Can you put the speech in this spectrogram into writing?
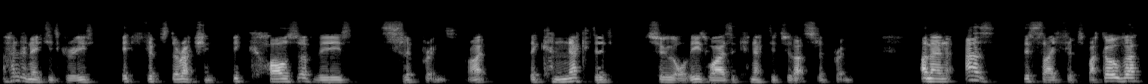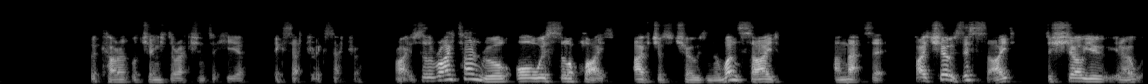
180 degrees, it flips direction because of these slip rings, right? They're connected to, or these wires are connected to that slip ring. And then as this side flips back over, the current will change direction to here, etc., etc. Right, so the right-hand rule always still applies. I've just chosen the one side and that's it. If I chose this side to show you, you know,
